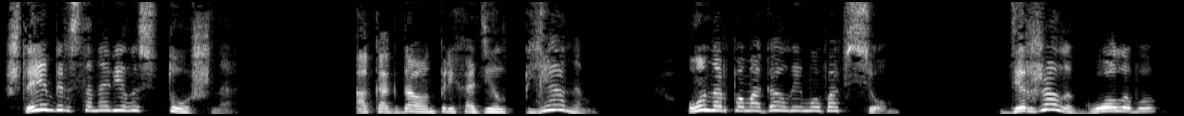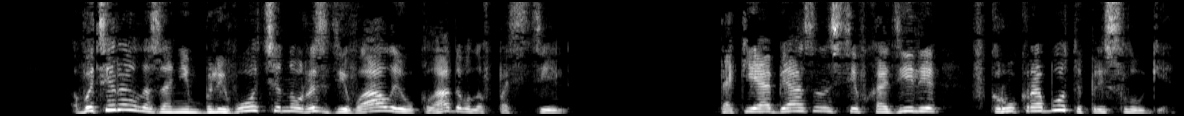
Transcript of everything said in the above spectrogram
что Эмбер становилась тошно. А когда он приходил пьяным, Онор помогала ему во всем. Держала голову, вытирала за ним блевотину, раздевала и укладывала в постель. Такие обязанности входили в круг работы прислуги.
